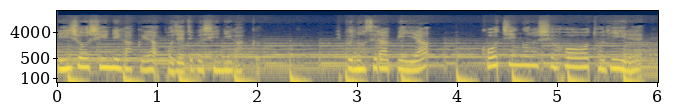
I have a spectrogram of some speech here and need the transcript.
臨床心理学やポジティブ心理学、ヒプノセラピーやコーチングの手法を取り入れ、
